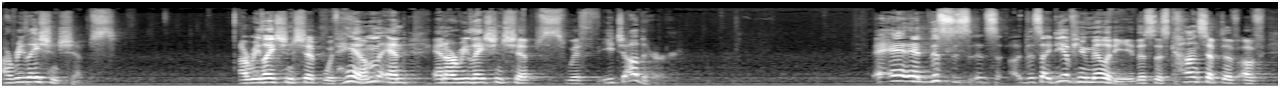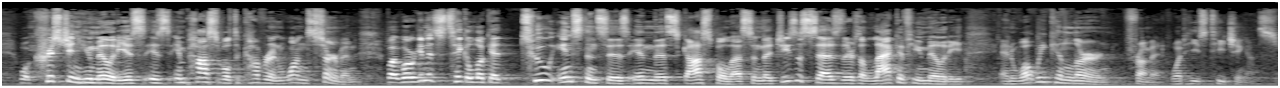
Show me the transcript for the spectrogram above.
our relationships. Our relationship with him and, and our relationships with each other. And, and this is this idea of humility, this, this concept of, of what Christian humility is, is impossible to cover in one sermon. But we're going to take a look at two instances in this gospel lesson that Jesus says there's a lack of humility and what we can learn from it, what he's teaching us.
